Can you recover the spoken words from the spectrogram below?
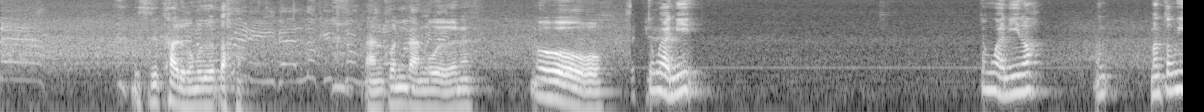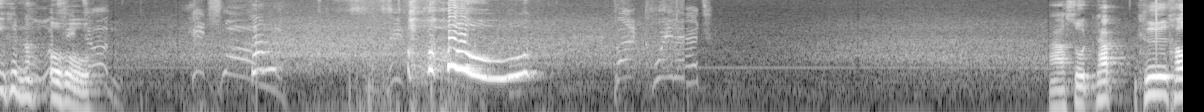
there. ไม่ซื้อข้าวเดี๋ยวผมมาดูต่อ Already they're looking to ต่าง run คน away ต่าง with เวอ it. ร์นะ โอ้โหจังหวะนี้จังหวะนี้เนาะมันมันต้องวิ่งขึ้นเนาะ What's โอ้โห he done? Hits one. It's โอ้โห back with it. อ้าวสุดครับ คือเขา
